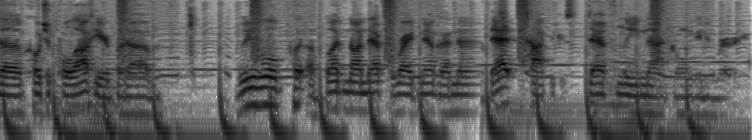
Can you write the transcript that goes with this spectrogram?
the culture pull out here. But um, we will put a button on that for right now because I know that topic is definitely not going anywhere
